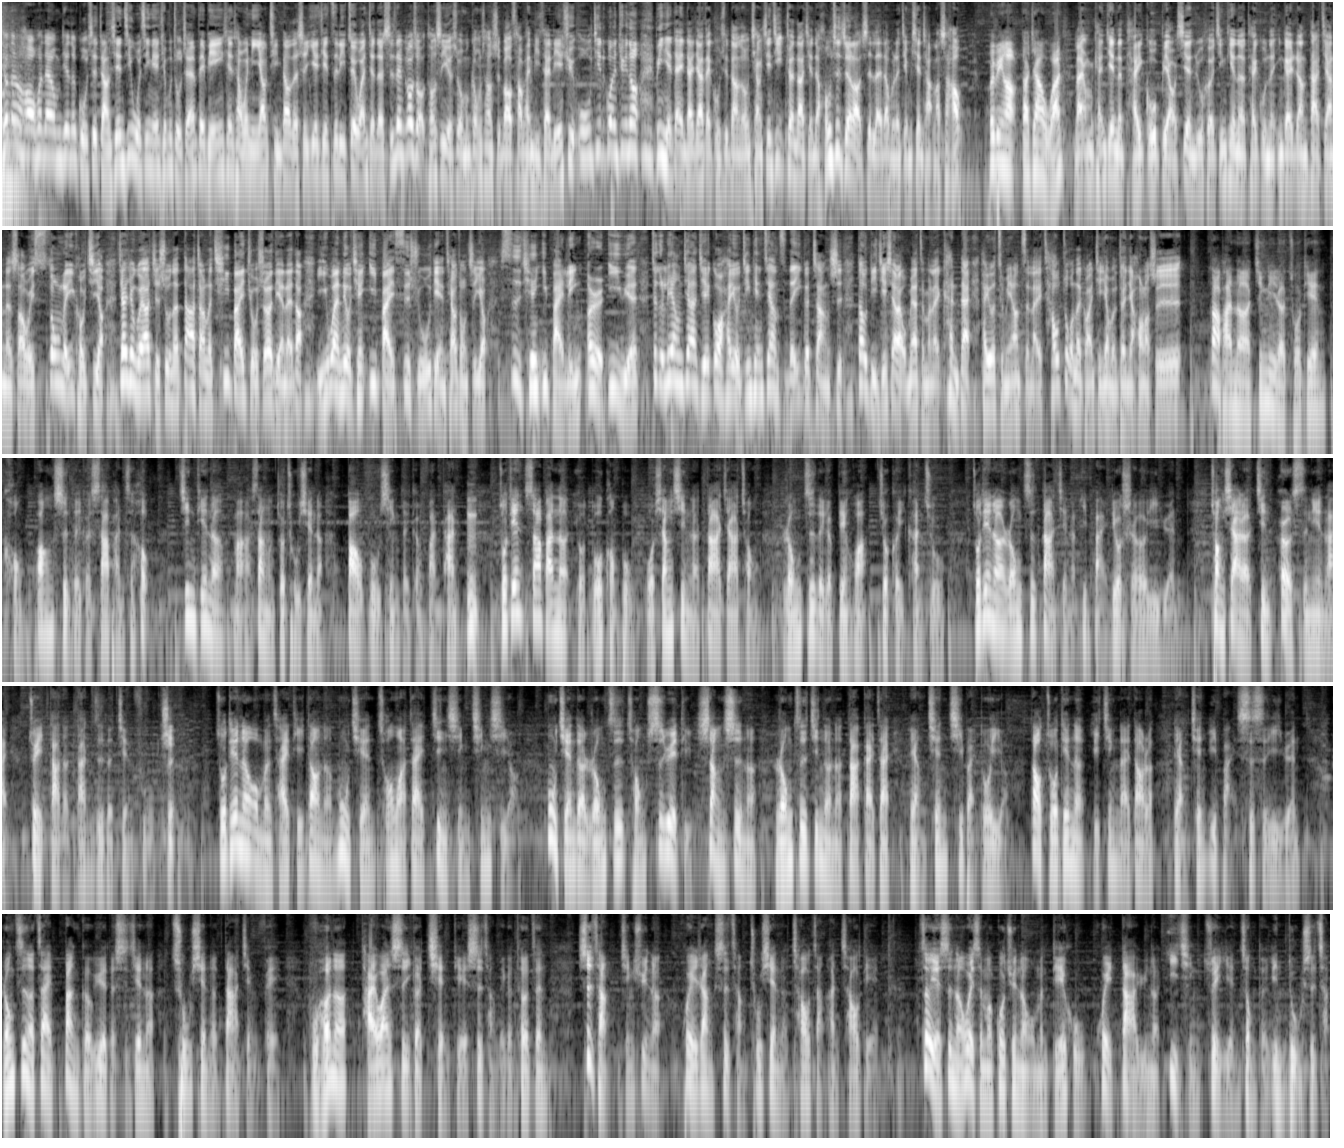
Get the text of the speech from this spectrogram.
听众们好，欢迎来到我们今天的股市抢先机。我今年节目主持人费平，现场为您邀请到的是业界资历最完整的实战高手，同时也是我们工商时报操盘比赛连续五季的冠军哦，并且带领大家在股市当中抢先机赚大钱的洪世哲老师来到我们的节目现场。老师好。贵宾好，大家午安。来，我们看今天的台股表现如何？今天呢，台股呢应该让大家呢稍微松了一口气哦。加权股价指数呢大涨了七百九十二点，来到一万六千一百四十五点，成交总值有四千一百零二亿元。这个量价结构，还有今天这样子的一个涨势，到底接下来我们要怎么来看待？还有怎么样子来操作呢？赶快请教我们的专家黄老师。大盘呢经历了昨天恐慌式的一个杀盘之后。今天呢，马上就出现了报复性的一个反弹。嗯，昨天沙盘呢有多恐怖？我相信呢，大家从融资的一个变化就可以看出。昨天呢，融资大减了一百六十二亿元，创下了近二十年来最大的单日的减幅。是，昨天呢，我们才提到呢，目前筹码在进行清洗哦。目前的融资从四月底上市呢，融资金额呢大概在两千七百多亿哦，到昨天呢已经来到了两千一百四十亿元，融资呢在半个月的时间呢出现了大减肥，符合呢台湾是一个浅碟市场的一个特征，市场情绪呢会让市场出现了超涨和超跌，这也是呢为什么过去呢我们跌幅。会大于呢疫情最严重的印度市场，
